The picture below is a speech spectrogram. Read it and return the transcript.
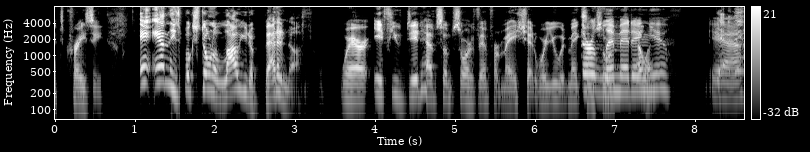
It's crazy and, and these books don't allow you to bet enough. Where if you did have some sort of information where you would make, they're limiting you. Yeah. yeah,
